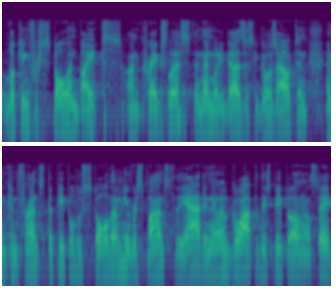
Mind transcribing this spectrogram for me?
looking for stolen bikes on Craigslist. And then what he does is he goes out and, and confronts the people who stole them. He responds to the ad and he'll go out to these people and he'll say,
